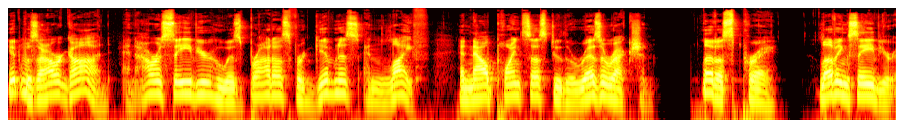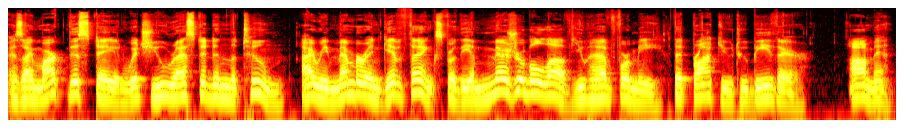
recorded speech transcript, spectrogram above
It was our God and our Savior who has brought us forgiveness and life, and now points us to the resurrection. Let us pray. Loving Savior, as I mark this day in which you rested in the tomb, I remember and give thanks for the immeasurable love you have for me that brought you to be there. Amen.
